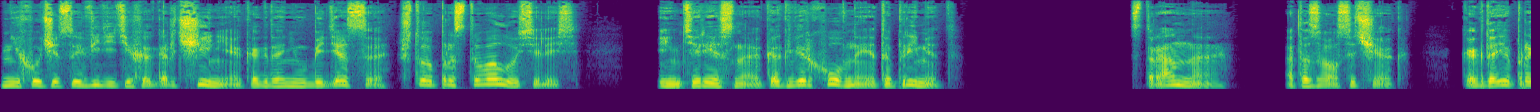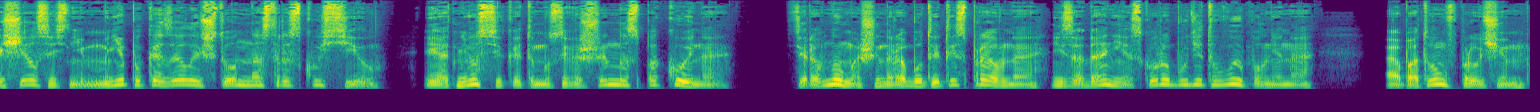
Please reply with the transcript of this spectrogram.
Не хочется видеть их огорчение, когда они убедятся, что опростоволосились. Интересно, как Верховный это примет? Странно, — отозвался Чак. Когда я прощался с ним, мне показалось, что он нас раскусил, и отнесся к этому совершенно спокойно. Все равно машина работает исправно, и задание скоро будет выполнено. А потом, впрочем,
